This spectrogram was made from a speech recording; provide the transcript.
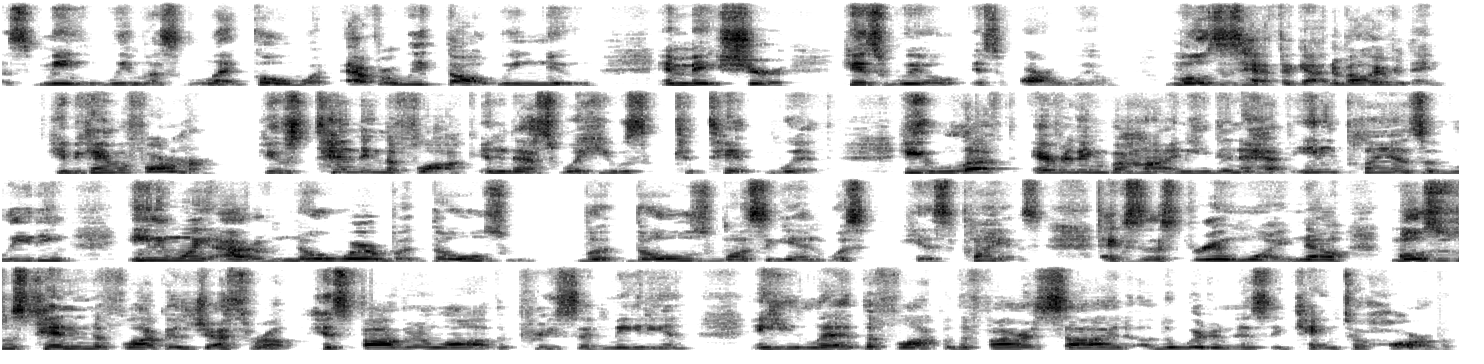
us, meaning we must let go whatever we thought we knew and make sure his will is our will. Moses had forgotten about everything. He became a farmer. He was tending the flock, and that's what he was content with. He left everything behind. He didn't have any plans of leading anyone out of nowhere but those but those once again was his plans. Exodus 3 and 1. Now Moses was tending the flock of Jethro, his father-in-law, the priest of Midian, and he led the flock of the far side of the wilderness and came to Horeb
